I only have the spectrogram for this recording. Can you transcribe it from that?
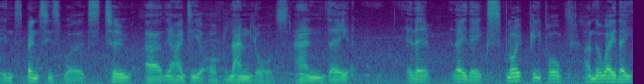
in Spence's words, to uh, the idea of landlords and they, they, they, they exploit people and the way they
